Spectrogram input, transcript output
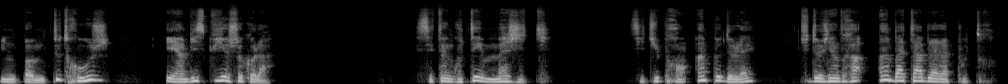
une pomme toute rouge et un biscuit au chocolat. C'est un goûter magique. Si tu prends un peu de lait, tu deviendras imbattable à la poutre.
